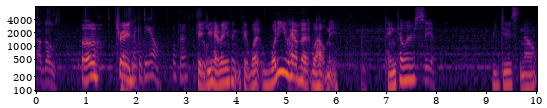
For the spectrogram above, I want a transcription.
How goes? Oh, trade. Let's trade. make a deal. Okay. Okay, sure. do you have anything? Okay, what what do you have that will help me? Painkillers? See ya. Reduced? No.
